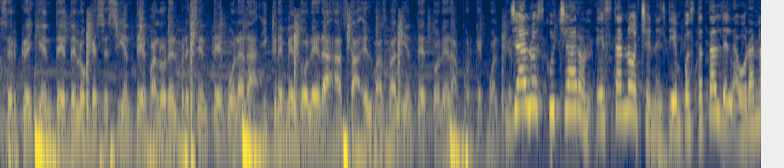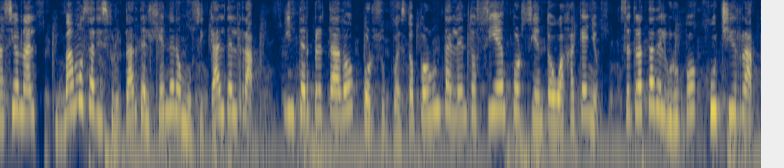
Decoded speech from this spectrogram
Ser creyente de lo que se siente, valora el presente, volará y créeme, tolera hasta el más valiente, tolera porque cualquier... Ya lo escucharon, esta noche en el tiempo estatal de la hora nacional vamos a disfrutar del género musical del rap, interpretado por supuesto por un talento 100% oaxaqueño. Se trata del grupo Huchi Rap,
